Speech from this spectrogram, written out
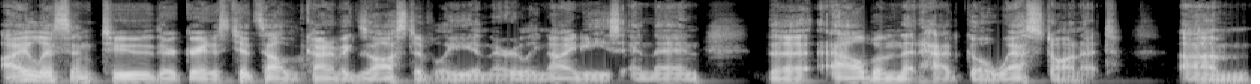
I listened to their greatest hits album kind of exhaustively in the early 90s. And then the album that had Go West on it, um,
